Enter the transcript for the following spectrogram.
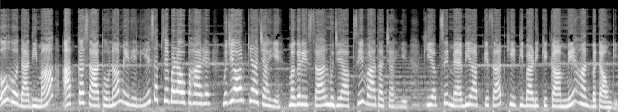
ओहो, दादी माँ, आपका साथ होना मेरे लिए सबसे बड़ा उपहार है। मुझे और क्या चाहिए? मगर इस साल मुझे आपसे वादा चाहिए कि अब से मैं भी आपके साथ खेती बाड़ी के काम में हाथ बटाऊँगी।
